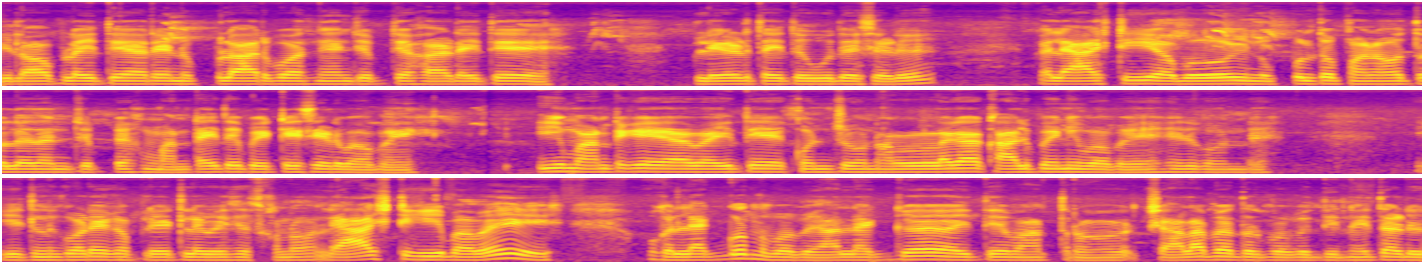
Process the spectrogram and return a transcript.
ఈ లోపల అయితే అరే నొప్పులు ఆరిపోతున్నాయి అని చెప్తే హాడైతే ప్లేడ్తో అయితే ఊదేశాడు. ఇక లాస్ట్కి అబ్బో ఈ నొప్పులతో పని అవుతలేదని చెప్పి మంట అయితే పెట్టేశాడు బాబాయ్. ఈ మంటకి అవి అయితే కొంచెం నల్లగా కాలిపోయినాయి బాబాయ్. ఇదిగోండి. వీటిని కూడా ఇక ప్లేట్లో వేసేసుకున్నాం. లాస్ట్కి బాబాయ్ ఒక లెగ్ ఉంది బాబాయ్. ఆ లెగ్ అయితే మాత్రం చాలా పెద్దది బాబాయ్. దీన్ని అయితే అడు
